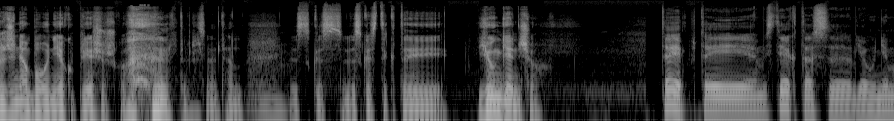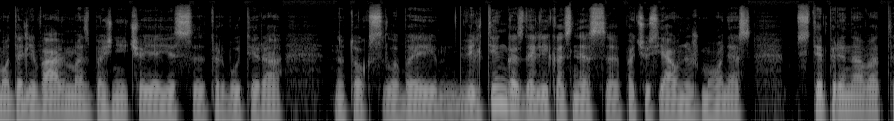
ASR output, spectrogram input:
žodžiu, nebuvo nieko priešiško. Tarsi ten mm. viskas, viskas tik tai jungiančio. Taip, tai vis tiek tas jaunimo dalyvavimas bažnyčioje, jis turbūt yra nu, toks labai viltingas dalykas, nes pačius jaunus žmonės stiprina, vat,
